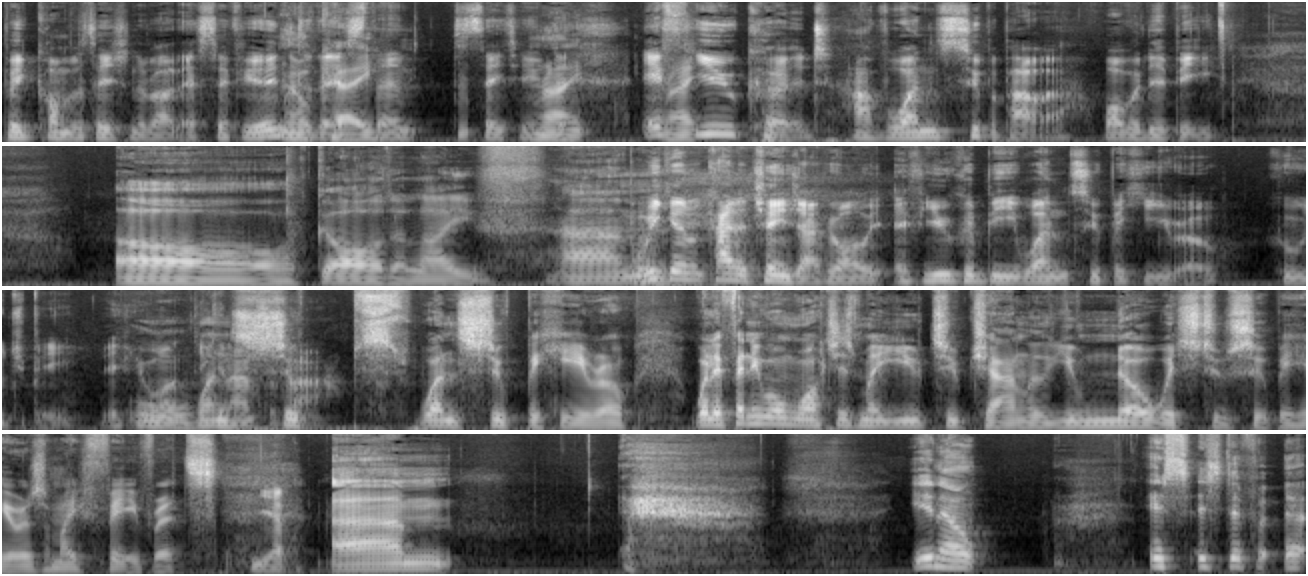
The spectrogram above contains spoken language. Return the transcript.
big conversation about this. If you're into Okay. this, then stay tuned. Right. If right. you could have one superpower, what would it be? Oh God, alive! Um, we can kind of change that if you want. If you could be one superhero, who would you be? If you Ooh, want, you one, that. one superhero. Well, if anyone watches my YouTube channel, you know which two superheroes are my favorites. Yep. Um, you know, it's it's different. Uh,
